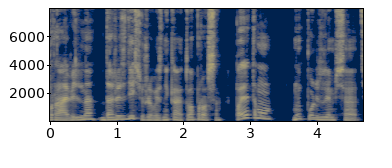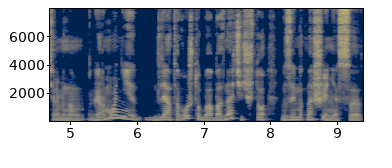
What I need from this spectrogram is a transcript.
правильно. Даже здесь уже возникают вопросы. Поэтому мы пользуемся термином гармонии для того, чтобы обозначить, что взаимоотношения с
